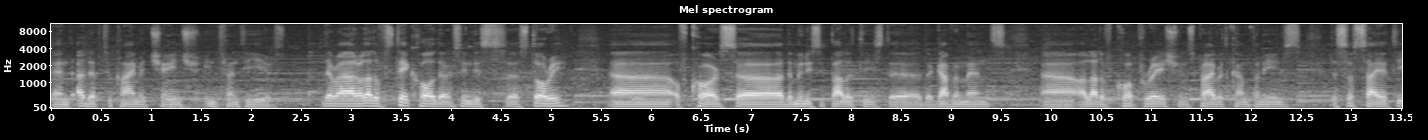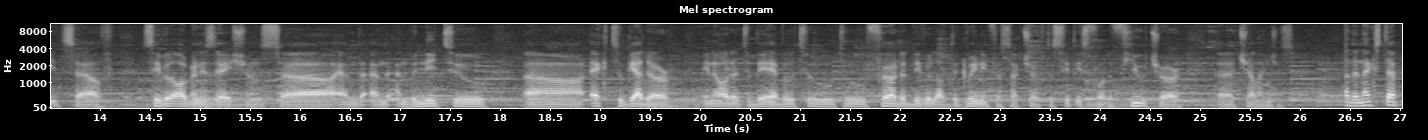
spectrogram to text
and adapt to climate change in 20 years. There are a lot of stakeholders in this uh, story. Uh, of course, uh, the municipalities, the, the governments, uh, a lot of corporations, private companies, the society itself, civil organizations, uh, and, and, and we need to Uh, act together in order to be able to, to further develop the green infrastructure of the cities for the future uh, challenges. The next step,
